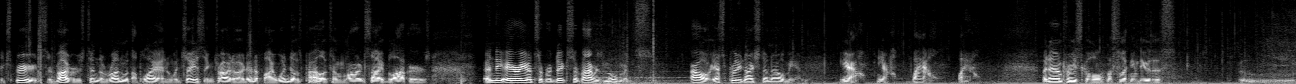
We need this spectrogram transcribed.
Experienced survivors tend to run with a plan. When chasing, try to identify windows, pallets, and line sight blockers in the area to predict survivors' movements. Oh, that's pretty nice to know, man. Yeah, yeah. Wow, wow. But I'm preschool. Let's fucking do this. Ooh.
